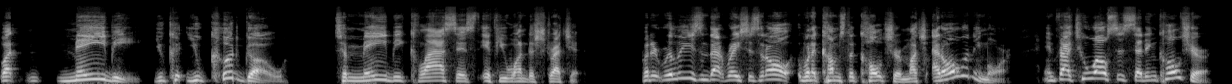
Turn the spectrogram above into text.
But maybe you could you could go to maybe classist if you wanted to stretch it. But it really isn't that racist at all when it comes to culture much at all anymore. In fact, who else is setting culture?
